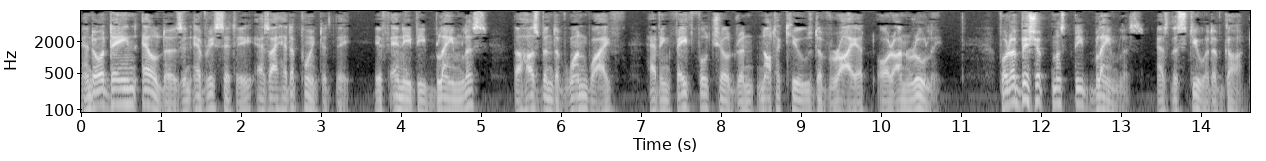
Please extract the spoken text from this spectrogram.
and ordain elders in every city, as I had appointed thee, if any be blameless, the husband of one wife, having faithful children, not accused of riot or unruly. For a bishop must be blameless, as the steward of God,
